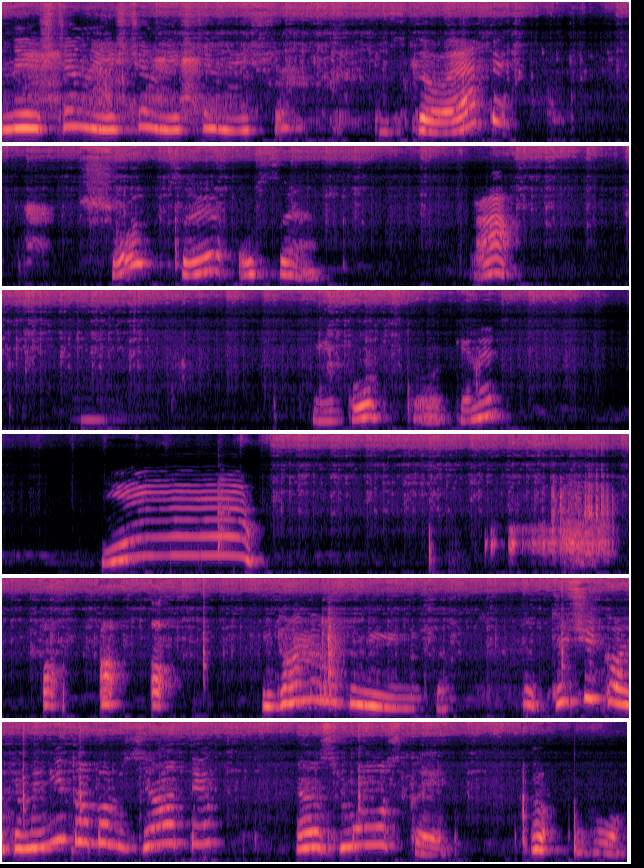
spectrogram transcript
нижче, нижче, нижче, нижче. Тут скелети? Що це усе? А! І тут кінець. Ні. Я не розумію нічого. Ти чекайте, мені треба взяти е, смолоскип. О, Ого.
